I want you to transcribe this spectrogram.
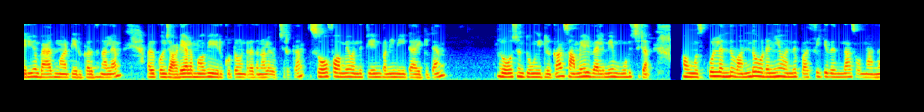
தெரியும் பேக் மாட்டி இருக்கிறதுனால. அது கொஞ்சம் அடையாளமாகவே இருக்கட்டும்ன்றதுனால வச்சுருக்கேன். சோஃபாவுமே வந்து க்ளீன் பண்ணி நீட்டாக ஆக்கிட்டேன். ரோஷன் தூங்கிட்டு இருக்கான். சமையல் வேலையுமே முடிச்சிட்டேன். அவங்க ஸ்கூல்லேருந்து வந்த உடனே வந்து பசிக்குதுன்னு தான் சொன்னாங்க.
